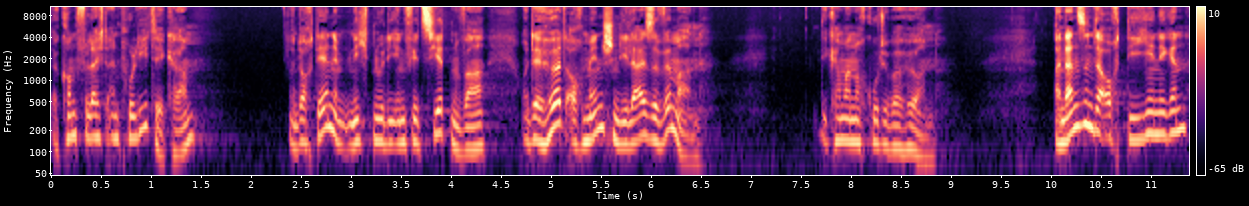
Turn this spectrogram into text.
Da kommt vielleicht ein Politiker, und auch der nimmt nicht nur die Infizierten wahr, und er hört auch Menschen, die leise wimmern. Die kann man noch gut überhören. Und dann sind da auch diejenigen,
